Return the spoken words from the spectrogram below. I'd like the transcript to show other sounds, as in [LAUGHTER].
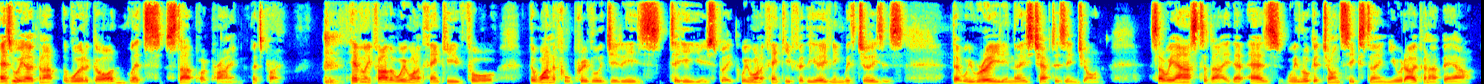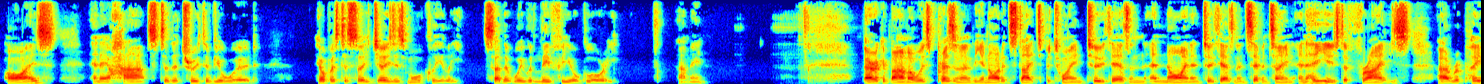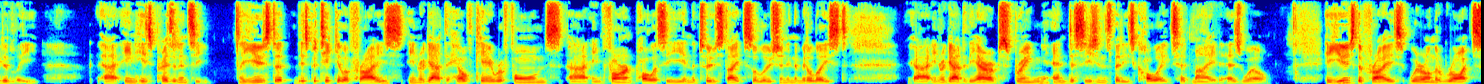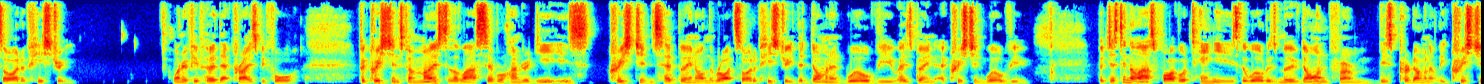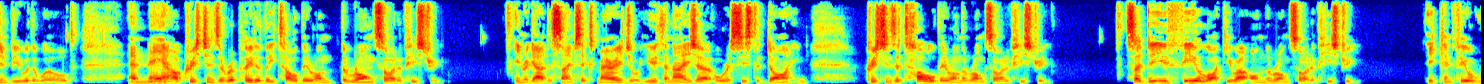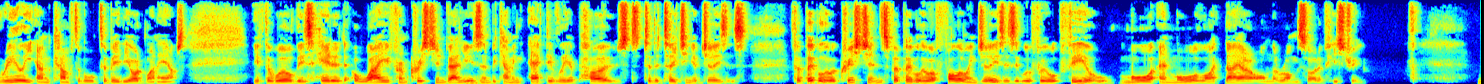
As we open up the Word of God, let's start by praying. Let's pray. [CLEARS THROAT] Heavenly Father, we want to thank you for the wonderful privilege it is to hear you speak. We want to thank you for the evening with Jesus that we read in these chapters in John. So we ask today that as we look at John 16, you would open up our eyes and our hearts to the truth of your word. Help us to see Jesus more clearly so that we would live for your glory. Amen. Barack Obama was president of the United States between 2009 and 2017, and he used a phrase uh, repeatedly uh, in his presidency. He used it, this particular phrase in regard to healthcare reforms, uh, in foreign policy, in the two state solution in the Middle East, uh, in regard to the Arab Spring, and decisions that his colleagues had made as well. He used the phrase, We're on the right side of history wonder if you've heard that phrase before. For Christians, for most of the last several hundred years, Christians have been on the right side of history. The dominant worldview has been a Christian worldview. But just in the last five or ten years, the world has moved on from this predominantly Christian view of the world. And now Christians are repeatedly told they're on the wrong side of history in regard to same sex marriage or euthanasia or assisted dying. Christians are told they're on the wrong side of history. So, do you feel like you are on the wrong side of history? It can feel really uncomfortable to be the odd one out. If the world is headed away from Christian values and becoming actively opposed to the teaching of Jesus, for people who are Christians, for people who are following Jesus, it will feel, feel more and more like they are on the wrong side of history.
